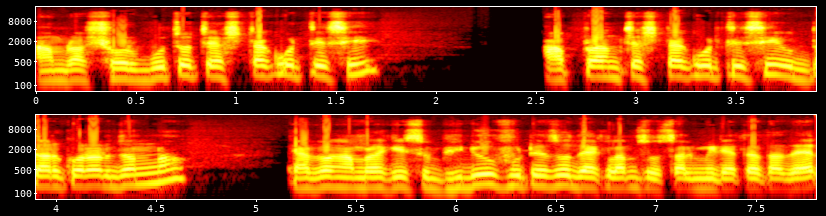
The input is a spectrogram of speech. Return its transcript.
আমরা সর্বোচ্চ চেষ্টা করতেছি, আপ্রাণ চেষ্টা করতেছি উদ্ধার করার জন্য, এবং আমরা কিছু ভিডিও ফুটেজও দেখলাম সোশ্যাল মিডিয়াতে তাদের।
